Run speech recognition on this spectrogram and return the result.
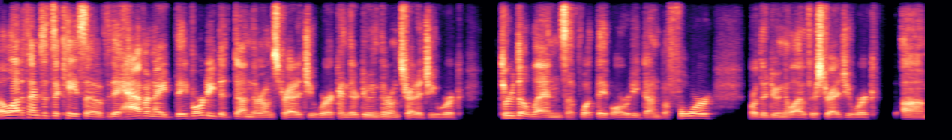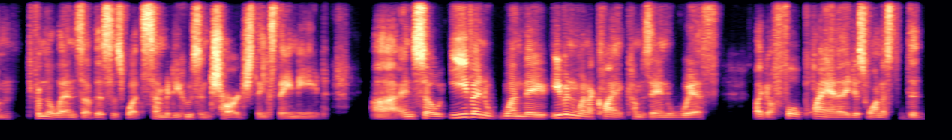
a lot of times it's a case of they have an they've already done their own strategy work and they're doing their own strategy work through the lens of what they've already done before, or they're doing a lot of their strategy work um, from the lens of this is what somebody who's in charge thinks they need. Uh, and so even when they even when a client comes in with like a full plan they just want us to,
